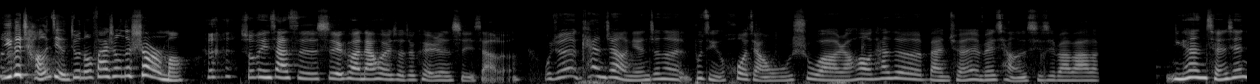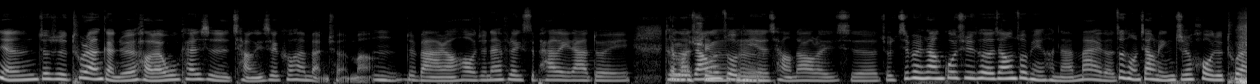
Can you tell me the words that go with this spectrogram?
一个场景就能发生的事儿吗？说不定下次世界科幻大会的时候就可以认识一下了。我觉得看这两年真的不仅获奖无数啊，然后它的版权也被抢得七七八八了。你看前些年就是突然感觉好莱坞开始抢一些科幻版权嘛，嗯，对吧？然后就 Netflix 拍了一大堆特亚马德江的作品嗯也抢到了一些，就基本上过去特德江作品很难卖的，自从降临之后就突然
